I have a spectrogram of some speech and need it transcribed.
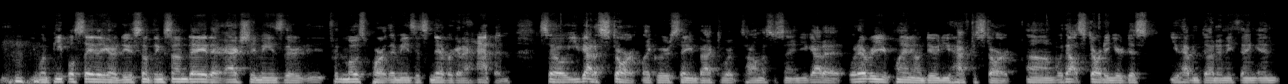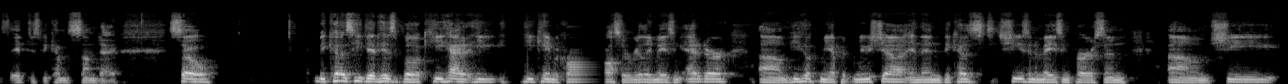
when people say they're going to do something someday, that actually means they're for the most part that means it's never going to happen. So you got to start, like we were saying back to what Thomas was saying. You got to whatever you're planning on doing, you have to start. Um, without starting, you're just you haven't done anything, and it just becomes someday. So because he did his book, he had he he came across a really amazing editor. Um, he hooked me up with Nusha, and then because she's an amazing person, um, she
